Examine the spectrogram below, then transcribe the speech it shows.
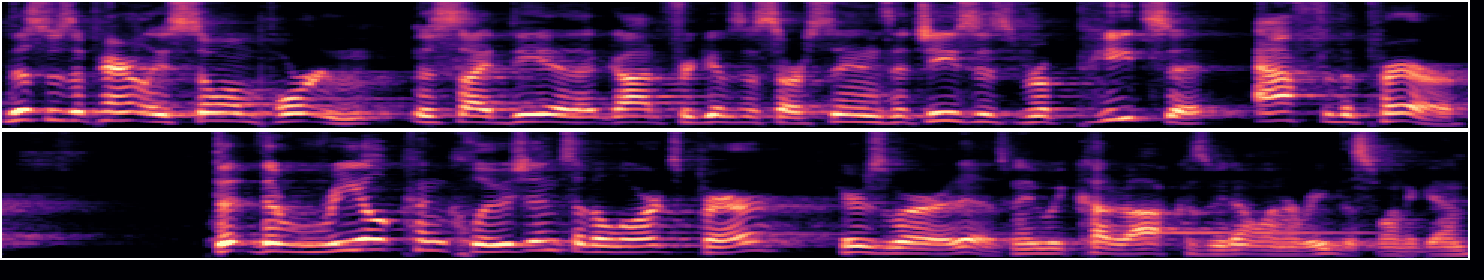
This was apparently so important, this idea that God forgives us our sins, that Jesus repeats it after the prayer. The, the real conclusion to the Lord's Prayer, here's where it is. Maybe we cut it off because we don't want to read this one again.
